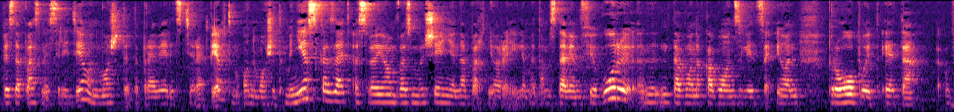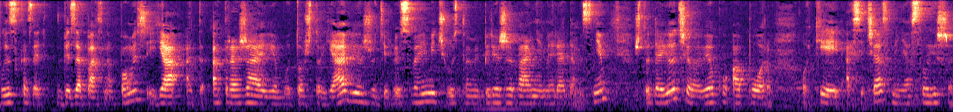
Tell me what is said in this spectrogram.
в безопасной среде он может это проверить с терапевтом, он может мне сказать о своем возмущении на партнера, или мы там ставим фигуры э, того, на кого он злится, и он пробует это высказать безопасную помощь. Я от, отражаю ему то, что я вижу, делюсь своими чувствами, переживаниями рядом с ним, что дает человеку опору. Окей, а сейчас меня слышат,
